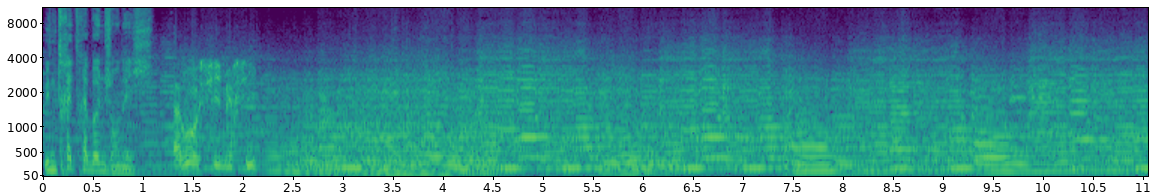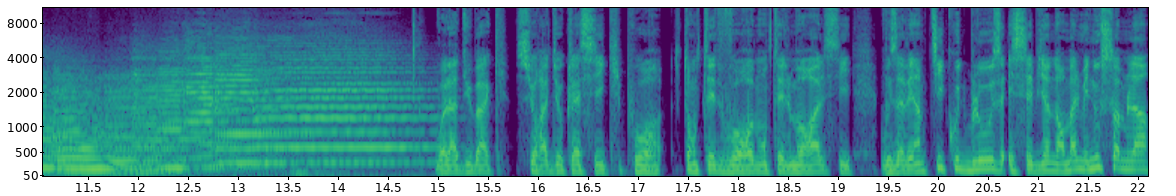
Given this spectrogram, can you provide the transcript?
une très très bonne journée. À vous aussi, merci. Voilà du bac sur Radio Classique pour tenter de vous remonter le moral si vous avez un petit coup de blues et c'est bien normal. Mais nous sommes là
